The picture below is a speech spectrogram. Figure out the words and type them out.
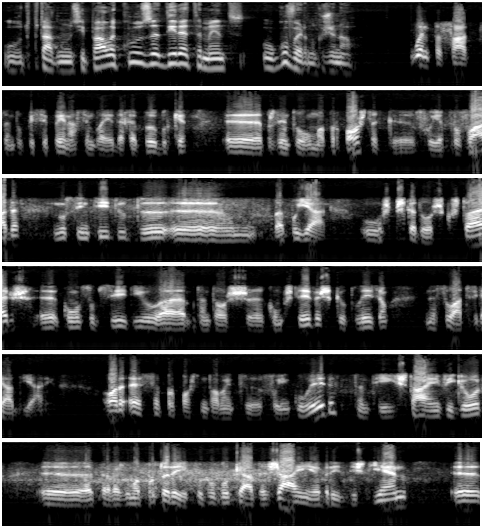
O deputado municipal acusa diretamente o governo regional. O ano passado, portanto, o PCP na Assembleia da República eh, apresentou uma proposta que foi aprovada no sentido de eh, apoiar os pescadores costeiros eh, com o subsídio a, portanto, aos combustíveis que utilizam na sua atividade diária. Ora, essa proposta naturalmente foi incluída, portanto, e está em vigor eh, através de uma portaria que foi publicada já em abril deste ano eh,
